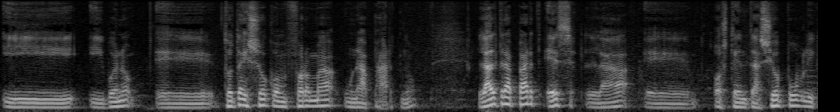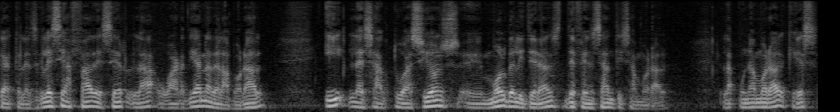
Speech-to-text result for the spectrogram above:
i, i bueno, eh, tot això conforma una part, no? L'altra part és la eh, ostentació pública que l'Església fa de ser la guardiana de la moral i les actuacions eh, molt beligerants defensant aquesta moral. La, una moral que és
